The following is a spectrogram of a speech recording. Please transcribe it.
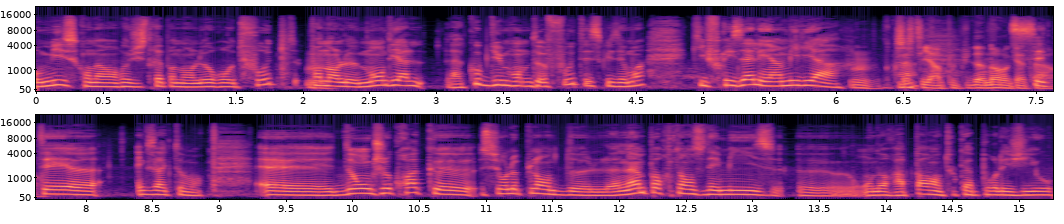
aux mises qu'on a enregistrées pendant l'Euro de foot, Hmm. pendant le mondial, la Coupe du monde de foot, excusez-moi, qui frisait les 1 milliard. Hum, Ça, c'était il y a un peu plus d'un an au Qatar. C'était euh, exactement. Euh, donc je crois que sur le plan de l'importance des mises, euh, on n'aura pas, en tout cas pour les JO,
